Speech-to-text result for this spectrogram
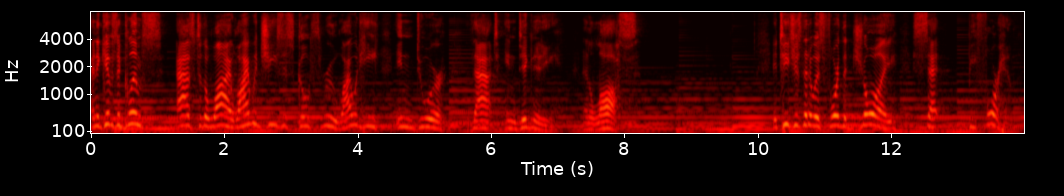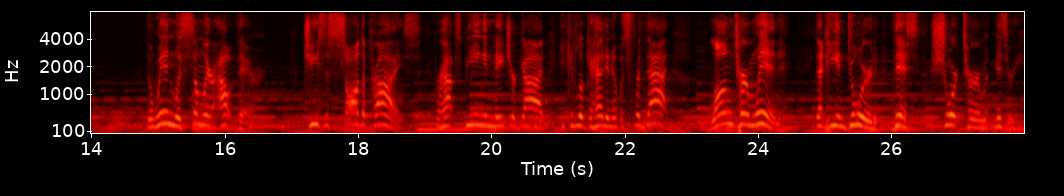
And it gives a glimpse as to the why. Why would Jesus go through? Why would he endure that indignity and loss? It teaches that it was for the joy set before him. The win was somewhere out there. Jesus saw the prize. Perhaps being in nature God, he could look ahead, and it was for that long term win that he endured this short term misery.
